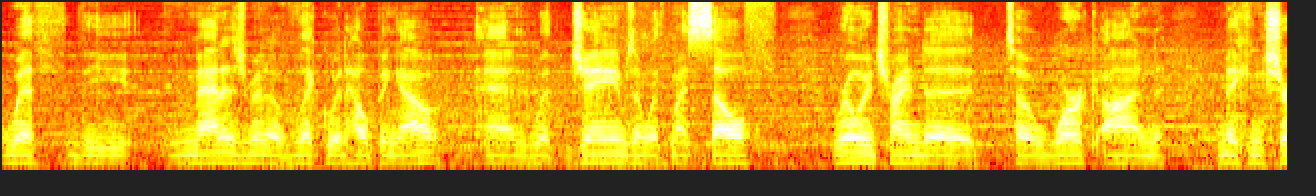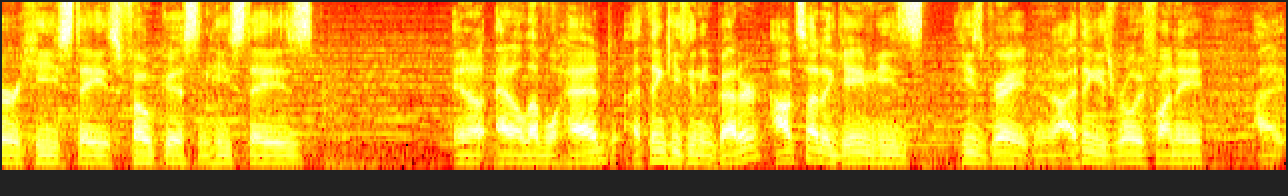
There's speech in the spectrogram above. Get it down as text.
With the management of Liquid helping out and with James and with myself really trying to, to work on making sure he stays focused and he stays a, at a level head, I think he's getting better. Outside of the game, he's, he's great. You know, I think he's really funny. I,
